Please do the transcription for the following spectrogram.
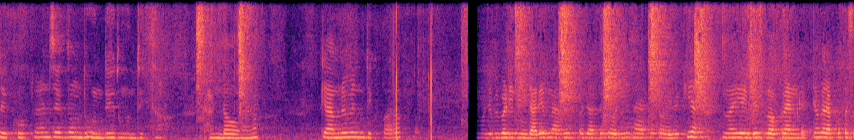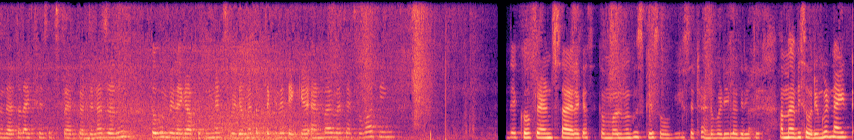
देखो फ्रेंड्स एकदम धुंधी धुंधी था। ठंडा हो रहा है ना। कैमरे में नहीं दिख पा रहा। मुझे भी बड़ी नींद आ रही है। मैं भी ऊपर जाके सो रही हूँ शायद तो सोई रखी है। मैं यही पे इस ब्लॉग को एंड करती हूँ। अगर आपको पसंद आया तो लाइक शेयर सब्सक्राइब कर देना ज़रूर। तो फिर मिलेगा आपको अपनी नेक्स्ट वीडियो में। तब तक के लिए take care and bye bye thank for watching देखो फ्रेंड्स सायरा कैसे कंबल में घुस के सो गई। इससे ठंड बड़ी लग रही थी। अब मैं भी सो रही हूँ। गुड नाइट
